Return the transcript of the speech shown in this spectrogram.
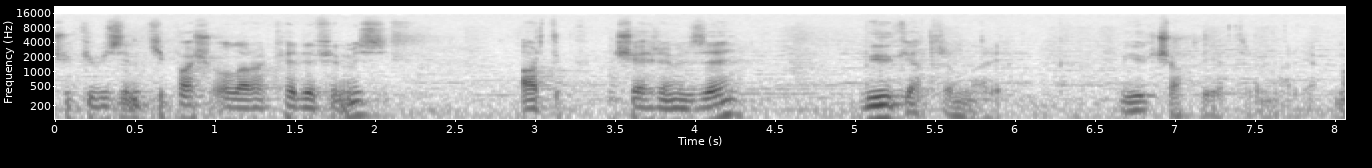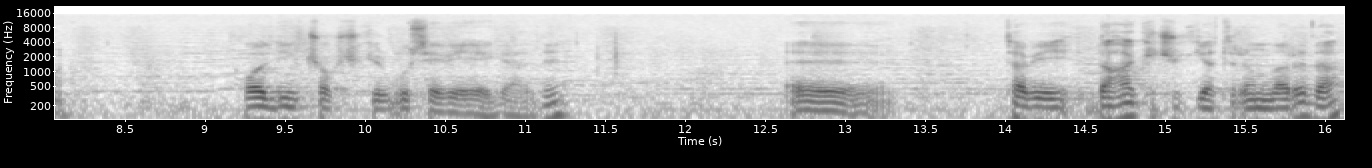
Çünkü bizim Kipaş olarak hedefimiz artık şehrimize büyük yatırımlar yapmak. Büyük çaplı yatırımlar yapmak. Holding çok şükür bu seviyeye geldi. Ee, tabii daha küçük yatırımları da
